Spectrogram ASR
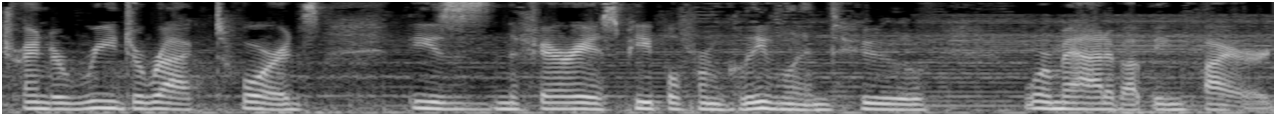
Trying to redirect towards these nefarious people from Cleveland who were mad about being fired.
